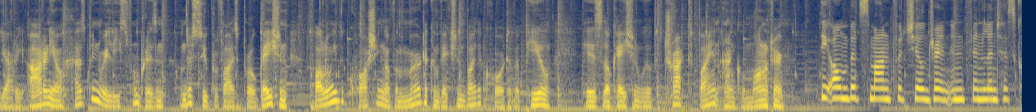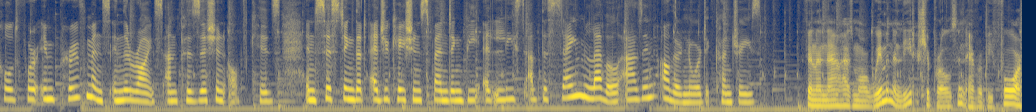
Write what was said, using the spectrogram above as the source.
Jari Aarnio, has been released from prison under supervised probation following the quashing of a murder conviction by the Court of Appeal. His location will be tracked by an ankle monitor. The Ombudsman for Children in Finland has called for improvements in the rights and position of kids, insisting that education spending be at least at the same level as in other Nordic countries. Finland now has more women in leadership roles than ever before,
